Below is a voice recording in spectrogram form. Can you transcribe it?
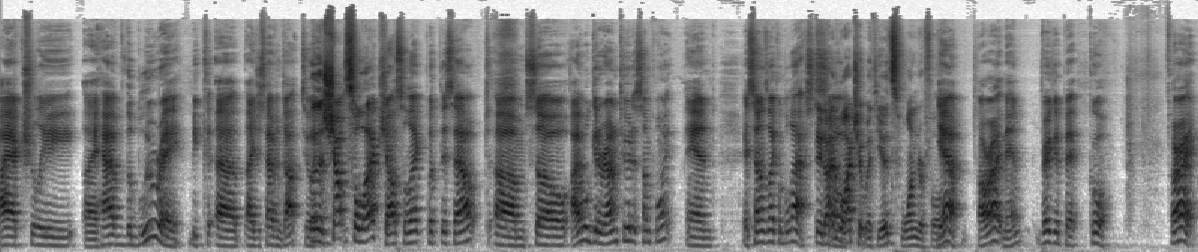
I actually I have the Blu-ray because uh, I just haven't got to it. Shout Select. Shout Select put this out, um, so I will get around to it at some point, and it sounds like a blast. Dude, so, I'd watch it with you. It's wonderful. Yeah. All right, man. Very good pick. Cool. All right.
